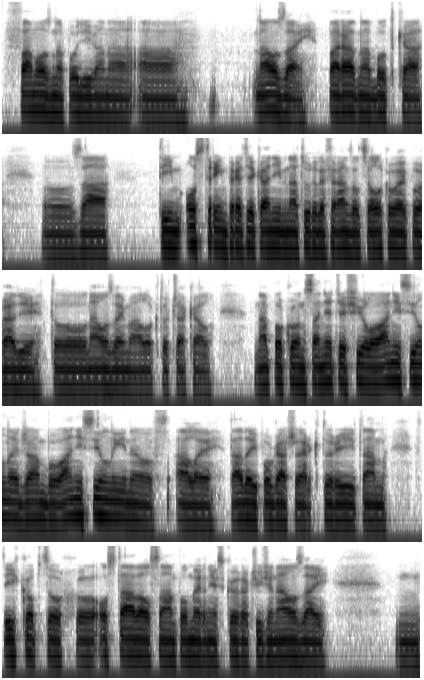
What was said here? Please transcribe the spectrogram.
famózna podívaná a naozaj parádna bodka za tým ostrým pretekaním na Tour de France o celkové poradie. To naozaj málo kto čakal. Napokon sa netešilo ani silné Jumbo, ani silný Ineos, ale Tadej Pogačar, ktorý tam v tých kopcoch ostával sám pomerne skoro, čiže naozaj m, mm,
